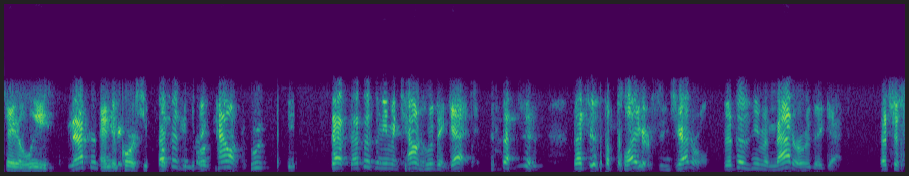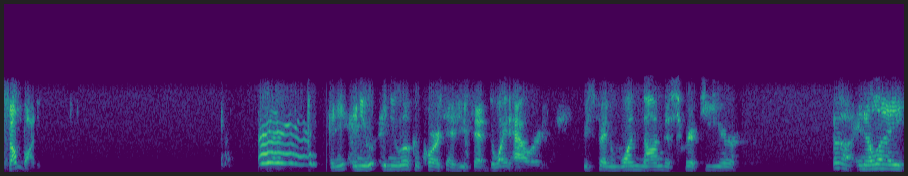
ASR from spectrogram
Say the least. And of course, you that doesn't even count who that that doesn't even count who they get. That's just that's just the players in general. That doesn't even matter who they get. That's just somebody. And you, and you and you look, of course, as you said, Dwight Howard, who spent one nondescript year uh, in LA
